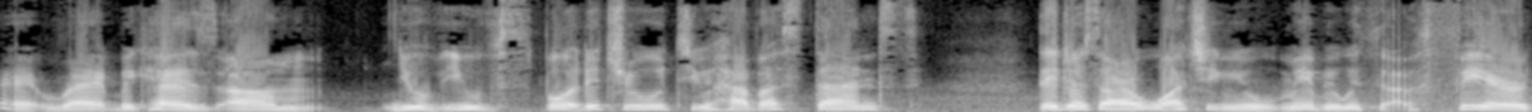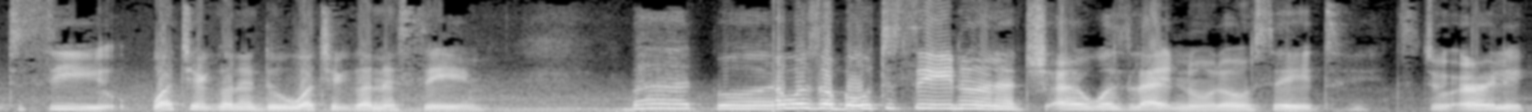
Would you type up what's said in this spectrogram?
right right? Because um you've you've spoke the truth you have a stance they just are watching you, maybe with fear to see what you're gonna do, what you're gonna say. Bad boy. I was about to say no, and I, I was like, no, don't say it. It's too early.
